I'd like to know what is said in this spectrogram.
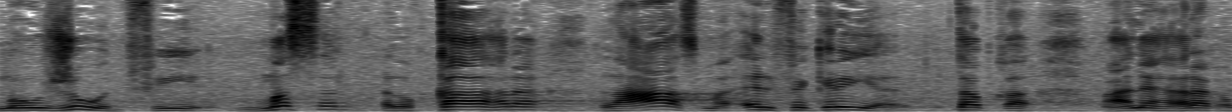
موجود في مصر القاهرة العاصمة الفكرية تبقى معناها رغم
